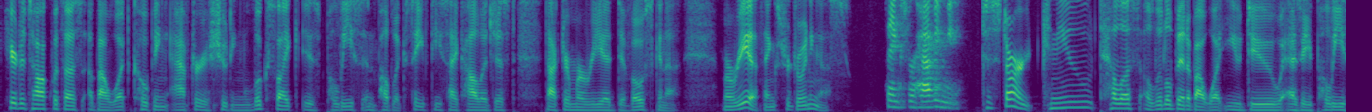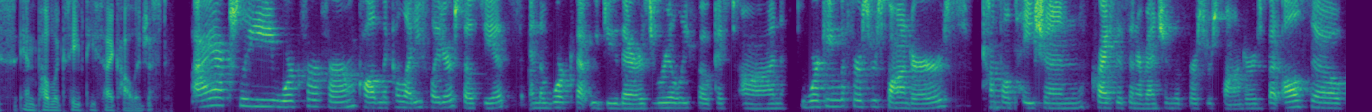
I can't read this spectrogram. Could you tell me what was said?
Here to talk with us about what coping after a shooting looks like is police and public safety psychologist Dr. Maria Dvoskina. Maria, thanks for joining us. Thanks for having me. To start, can you tell us a little bit about what you do as a police and public safety psychologist? I actually work for a firm called Nicoletti Flater Associates, and the work that we do there is really focused on working with first responders, consultation, crisis intervention with first responders, but also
